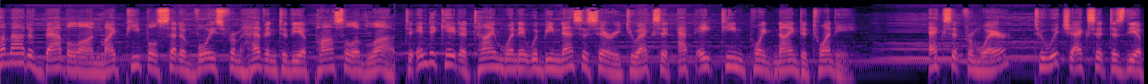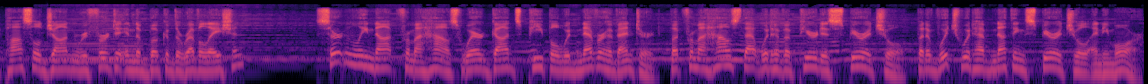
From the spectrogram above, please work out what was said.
come out of Babylon my people said a voice from heaven to the apostle of love to indicate a time when it would be necessary to exit Ap 18.9 to 20. Exit from where? To which exit does the apostle John refer to in the book of the Revelation? Certainly not from a house where God's people would never have entered, but from a house that would have appeared as spiritual, but of which would have nothing spiritual anymore.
